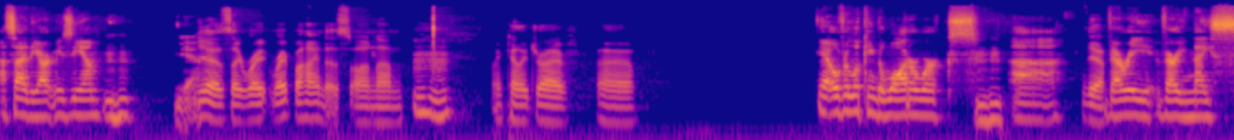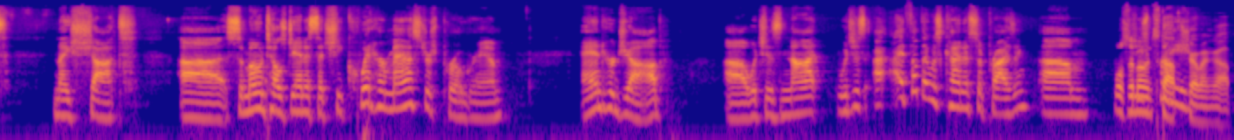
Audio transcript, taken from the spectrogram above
outside of the art museum? Mm-hmm. Yeah. Yeah, it's like right right behind us on um Mm-hmm. on Kelly Drive. Uh, Yeah, overlooking the waterworks. Mhm. Uh, yeah. very very nice nice shot. Uh, Simone tells Janice that she quit her master's program and her job, uh, which is not which is I, I thought that was kind of surprising. Um, Well, Simone stopped showing up.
